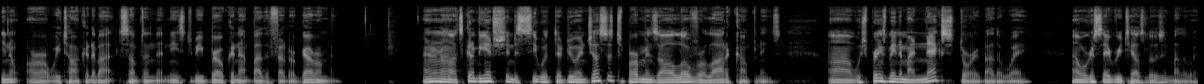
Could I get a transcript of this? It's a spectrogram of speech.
you know, or are we talking about something that needs to be broken up by the federal government? I don't know. It's going to be interesting to see what they're doing. Justice Department is all over a lot of companies, uh, which brings me to my next story, by the way. Uh, we're going to say retail's losing, by the way.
